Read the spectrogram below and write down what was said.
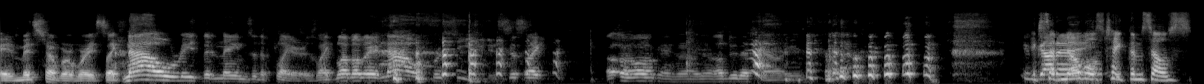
in Midsummer, where it's like, "Now read the names of the players," like blah blah blah. Now proceed. it's just like, oh, okay, no, no, I'll do this now. Except gotta- nobles take themselves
